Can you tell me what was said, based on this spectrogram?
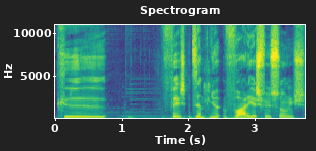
que fez, desempenhou várias funções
